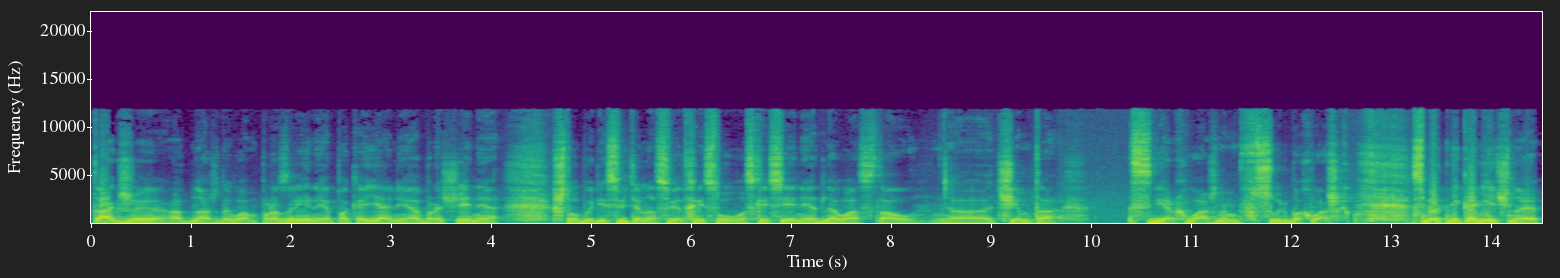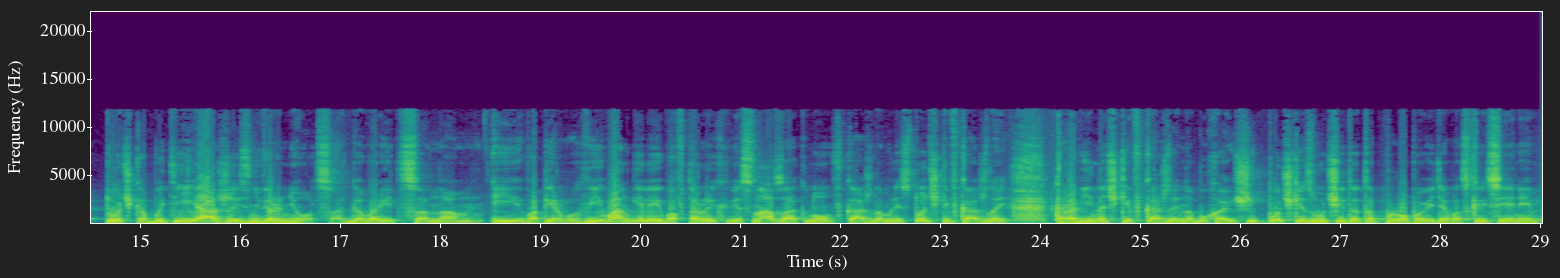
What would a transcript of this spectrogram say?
Также однажды вам прозрение, покаяние, обращение, чтобы действительно свет Христового воскресения для вас стал э, чем-то сверхважным в судьбах ваших. Смерть не конечная точка бытия, жизнь вернется, говорится нам и, во-первых, в Евангелии, во-вторых, весна за окном, в каждом листочке, в каждой травиночке, в каждой набухающей почке звучит эта проповедь о воскресении.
